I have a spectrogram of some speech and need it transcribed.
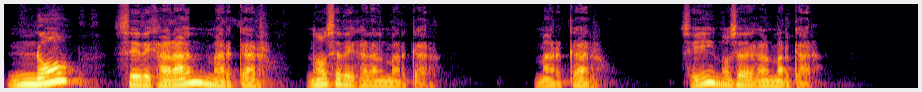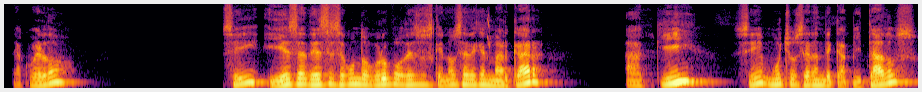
no se dejarán marcar, no se dejarán marcar, marcar, ¿sí? No se dejarán marcar. ¿De acuerdo? ¿Sí? Y ese de ese segundo grupo de esos que no se dejen marcar, aquí, ¿sí? Muchos serán decapitados.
